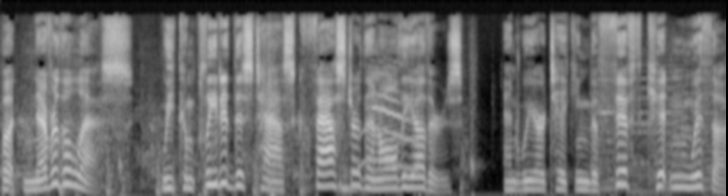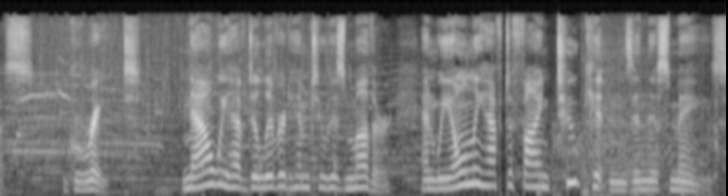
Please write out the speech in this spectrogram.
But nevertheless, we completed this task faster than all the others, and we are taking the fifth kitten with us. Great. Now we have delivered him to his mother, and we only have to find two kittens in this maze.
